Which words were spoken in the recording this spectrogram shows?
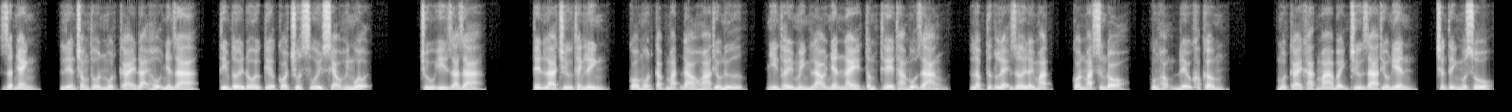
Rất nhanh, liền trong thôn một cái đại hội nhân gia, tìm tới đôi kia có chút xui xẻo huynh hội chú ý ra ra tên là trừ thanh linh, có một cặp mắt đào hoa thiếu nữ, nhìn thấy mình lao nhân này tấm thê thảm bộ dáng, lập tức lệ rơi đầy mặt, con mắt sưng đỏ cũng họng đều khóc công một cái khác ma bệnh trừ ra thiếu niên, chân tĩnh một số,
